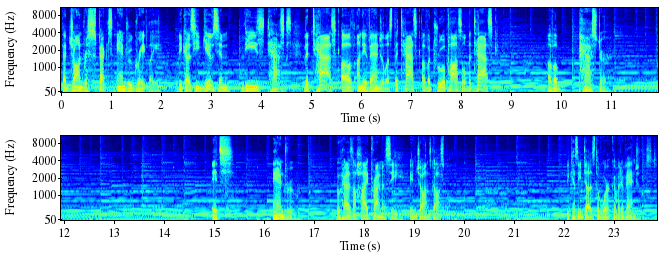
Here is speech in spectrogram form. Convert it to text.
that John respects Andrew greatly because he gives him these tasks the task of an evangelist, the task of a true apostle, the task of a pastor. It's Andrew who has a high primacy in John's gospel because he does the work of an evangelist.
